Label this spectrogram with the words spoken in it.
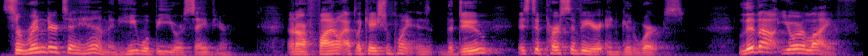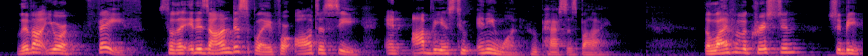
Surrender to Him, and He will be your Savior. And our final application point is the do is to persevere in good works. Live out your life, live out your faith so that it is on display for all to see and obvious to anyone who passes by. The life of a Christian should be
